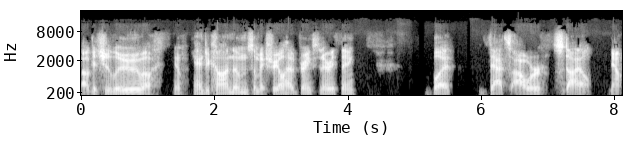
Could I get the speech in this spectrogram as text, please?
I'll get you lube. I'll you know hand you condoms. I'll make sure you all have drinks and everything. But that's our style. Now,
